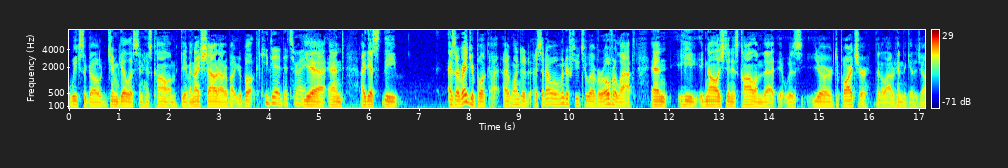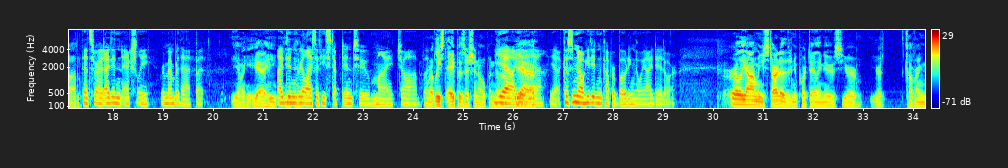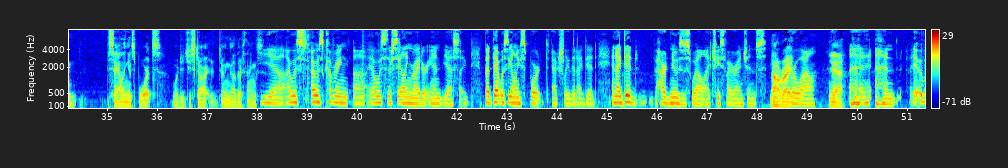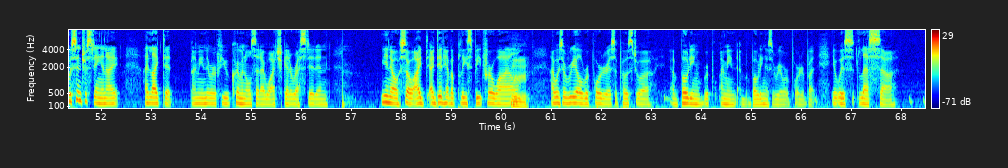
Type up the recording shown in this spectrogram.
weeks ago, Jim Gillis in his column gave a nice shout out about your book. He did, that's right. Yeah, and I guess the as I read your book, I, I wondered. I said, "Oh, I wonder if you two ever overlapped." And he acknowledged in his column that it was your departure that allowed him to get a job. That's right. I didn't actually remember that, but You know, he, yeah, he. I he didn't did. realize that he stepped into my job. But or at least a position opened up. yeah, yeah, yeah, yeah. Because no, he didn't cover boating the way I did, or Early on, when you started the Newport Daily News, you're you're covering sailing and sports, or did you start doing other things? Yeah, I was I was covering. Uh, I was their sailing writer, and yes, I. But that was the only sport actually that I did, and I did hard news as well. I chased fire engines Oh, right. for a while, Yeah. and it was interesting, and I I liked it. I mean, there were a few criminals that I watched get arrested, and you know, so I I did have a police beat for a while. I was a real reporter as opposed to a a boating. Rep- I mean, boating is a real reporter, but it was less uh,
